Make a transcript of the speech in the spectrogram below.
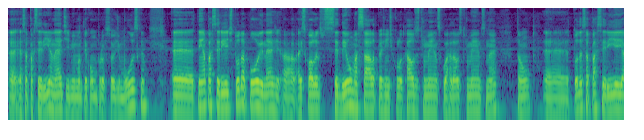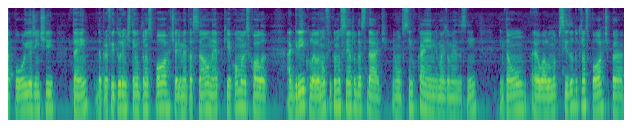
é, essa parceria né, de me manter como professor de música. É, tem a parceria de todo apoio, né? A, a escola cedeu uma sala para a gente colocar os instrumentos, guardar os instrumentos, né? Então, é, toda essa parceria e apoio a gente tem. Da prefeitura a gente tem o transporte, a alimentação, né? Porque como é uma escola agrícola, ela não fica no centro da cidade. É uns 5 km mais ou menos assim. Então, é, o aluno precisa do transporte para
